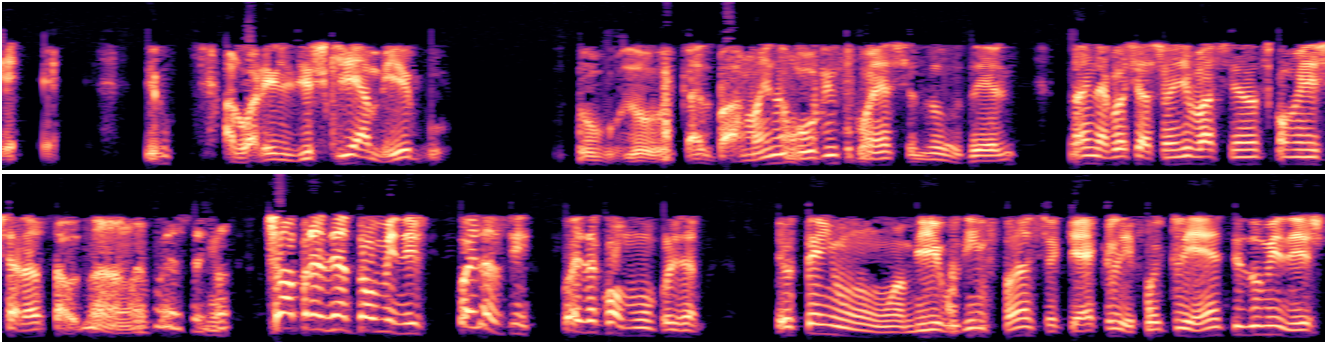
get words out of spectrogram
Agora, ele disse que é amigo do, do Ricardo Barros, mas não houve influência do, dele nas negociações de vacinas com o Ministério da Saúde. Não, não influência nenhuma. Só apresentou o ministro. Coisa assim, coisa comum, por exemplo. Eu tenho um amigo de infância que é, foi cliente do ministro,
